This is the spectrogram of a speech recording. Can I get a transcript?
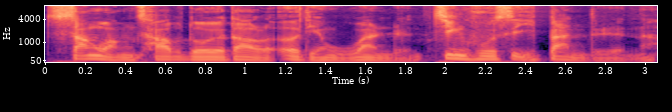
伤亡差不多又到了二点五万人，近乎是一半的人呢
